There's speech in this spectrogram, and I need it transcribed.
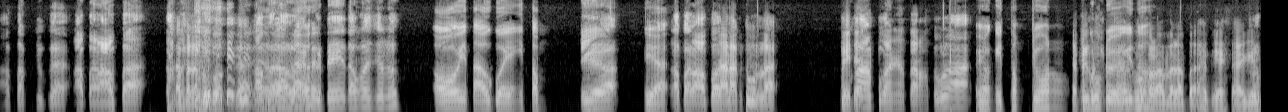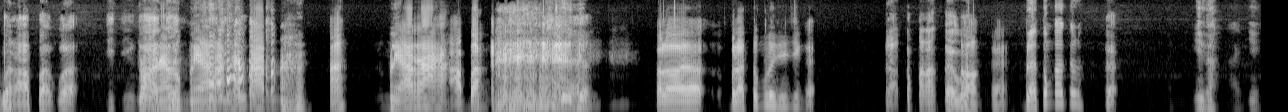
Abang juga laba-laba Laba-laba gue enggak. Laba-laba yang gede tau gak sih lu oh iya tahu gue yang hitam Iya Iya. Laba-laba. Tarantula. Beda. Bukan, bukan yang tarantula yang hitam cuman Tapi gue gitu gue kalau laba-laba biasa aja gue. Laba-laba gua jijik Soalnya lu melihara setan. Hah? Lu melihara. Abang. kalau belatung lu jijik enggak? Belatung malah enggak gua Oh enggak. belatung kagak lu Enggak. iya anjing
